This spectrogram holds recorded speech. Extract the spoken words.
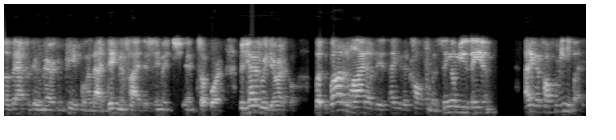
of African American people, and I dignified this image and so forth. But you have to read the article. But the bottom line of it is, I didn't get a call from a single museum. I didn't get a call from anybody.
